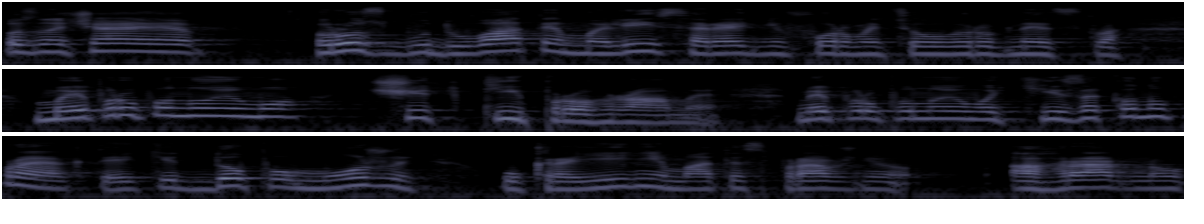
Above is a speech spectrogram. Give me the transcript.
означає розбудувати малі і середні форми цього виробництва. Ми пропонуємо чіткі програми. Ми пропонуємо ті законопроекти, які допоможуть Україні мати справжню аграрну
